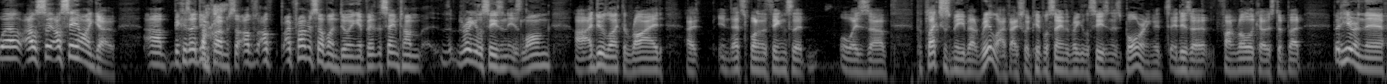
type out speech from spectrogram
Well, I'll see. I'll see how I go. Uh, because I do pride myself. I've, I've, i pride myself on doing it, but at the same time, the regular season is long. Uh, I do like the ride. I, that's one of the things that always uh, perplexes me about real life. Actually, people saying the regular season is boring. It's it is a fun roller coaster, but but here and there,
